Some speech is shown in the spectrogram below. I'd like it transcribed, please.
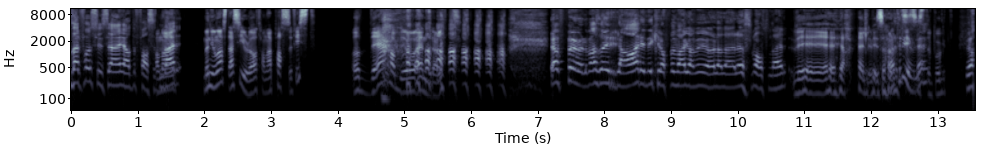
Og derfor syns jeg jeg hadde fasiten er- der. Men Jonas, der sier du at han er passefist. Og det hadde jo endra litt. jeg føler meg så rar inni kroppen hver gang vi gjør den der spalten der. Vi, ja, heldigvis har Det et siste punkt. Ja,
